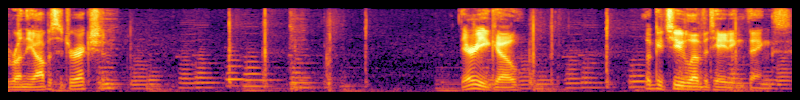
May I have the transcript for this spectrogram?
Run the opposite direction? There you go. Look at you levitating things.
